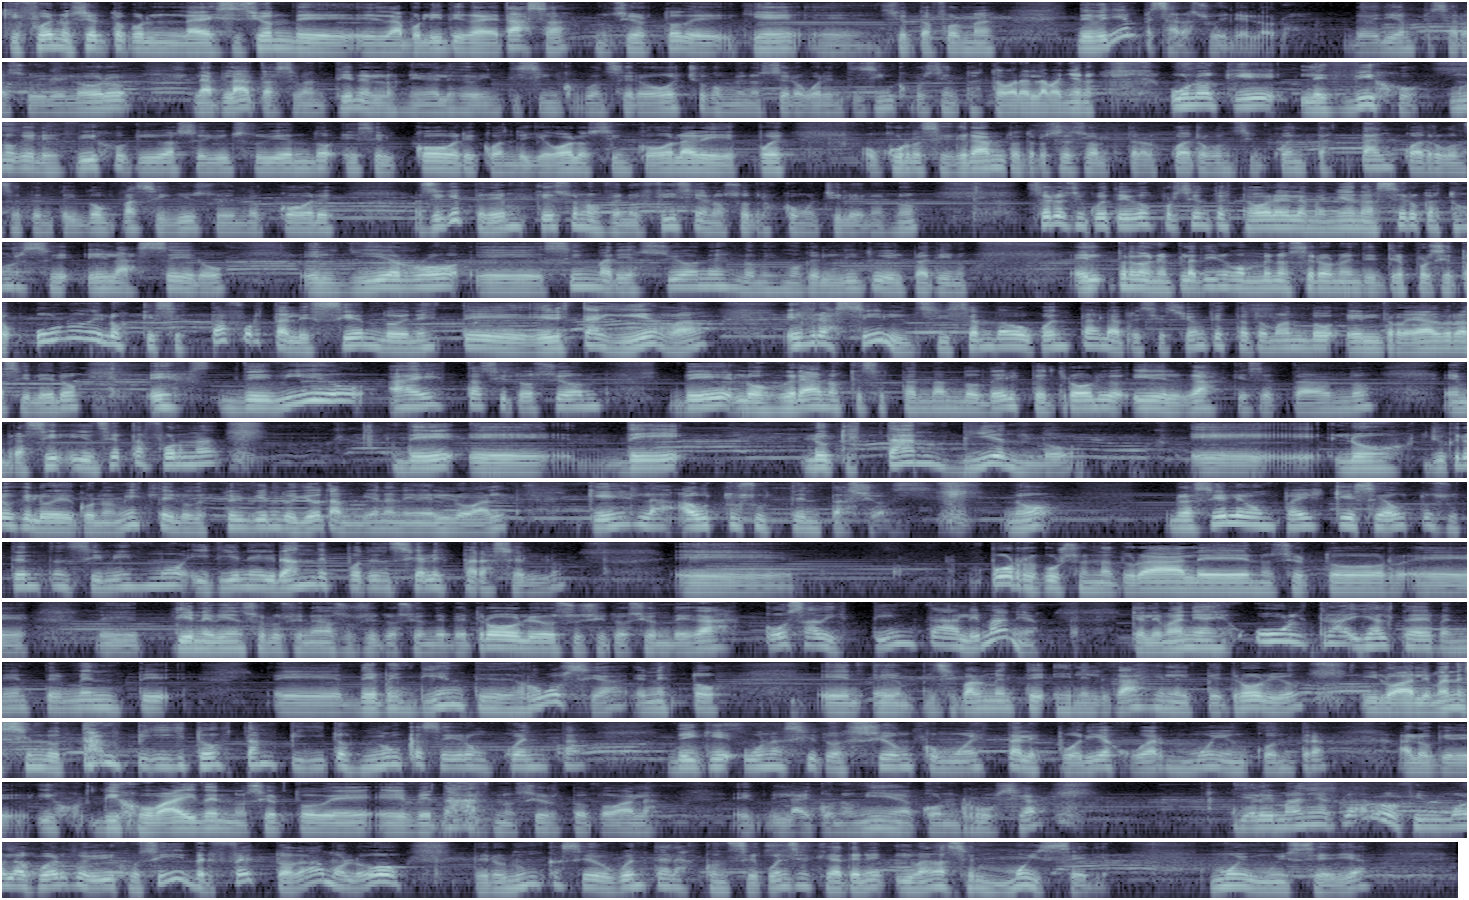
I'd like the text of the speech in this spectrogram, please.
que fue, ¿no cierto?, con la decisión de la política de tasa, ¿no es cierto?, de que, eh, en cierta forma, debería empezar a subir el oro debería empezar a subir el oro. La plata se mantiene en los niveles de 25,08 con menos 0,45% hasta ahora en la mañana. Uno que les dijo, uno que les dijo que iba a seguir subiendo es el cobre cuando llegó a los 5 dólares y después ocurre ese gran retroceso hasta los 4,50, está en 4,72, va a seguir subiendo el cobre. Así que esperemos que eso nos beneficie a nosotros como chilenos, ¿no? 0,52% hasta ahora de la mañana, 0,14 el acero, el hierro eh, sin variaciones, lo mismo que el litio y el platino el, perdón, el platino con menos 0,93%. Uno de los que se está fortaleciendo en, este, en esta guerra es Brasil. Si se han dado cuenta, la apreciación que está tomando el real brasilero es debido a esta situación de los granos que se están dando, del petróleo y del gas que se está dando en Brasil y en cierta forma de, eh, de lo que están viendo eh, los, yo creo que los economistas y lo que estoy viendo yo también a nivel global, que es la autosustentación, ¿no? Brasil es un país que se autosustenta en sí mismo y tiene grandes potenciales para hacerlo. Eh, por recursos naturales, ¿no es cierto? Eh, tiene bien solucionada su situación de petróleo, su situación de gas, cosa distinta a Alemania, que Alemania es ultra y alta dependientemente eh, dependiente de Rusia en estos principalmente en el gas y en el petróleo, y los alemanes siendo tan pillitos, tan pillitos, nunca se dieron cuenta de que una situación como esta les podría jugar muy en contra a lo que dijo Biden, ¿no es cierto?, de eh, vetar, ¿no es cierto?, toda la, eh, la economía con Rusia. Y Alemania, claro, firmó el acuerdo y dijo, sí, perfecto, hagámoslo, pero nunca se dio cuenta de las consecuencias que va a tener y van a ser muy serias, muy, muy serias.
